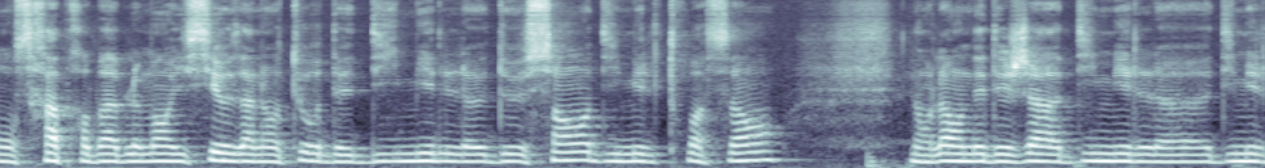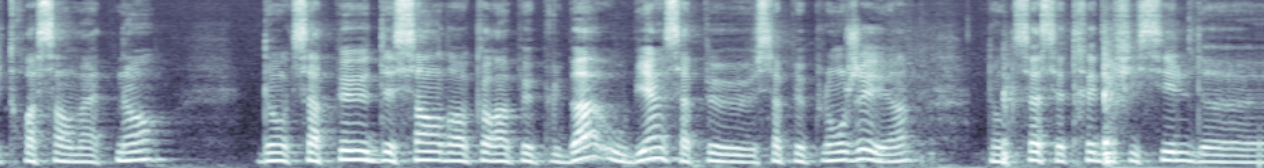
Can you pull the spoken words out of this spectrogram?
on sera probablement ici aux alentours des 10 200, 10 300. Non là on est déjà à 10, 300 maintenant donc ça peut descendre encore un peu plus bas ou bien ça peut, ça peut plonger. Hein. Donc ça c'est très difficile de...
